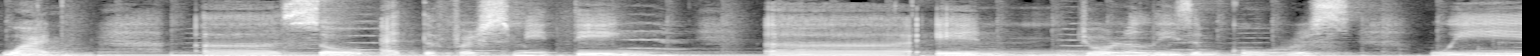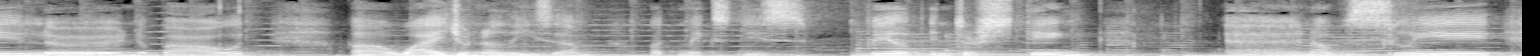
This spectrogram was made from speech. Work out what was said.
one. Uh, so at the first meeting uh, in journalism course, we learn about uh, why journalism, what makes this field interesting, and obviously.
